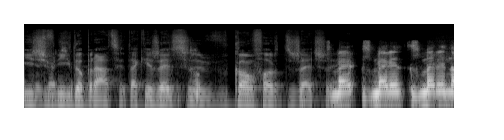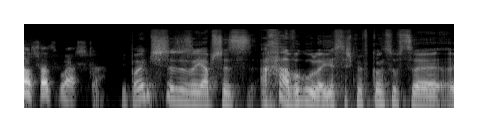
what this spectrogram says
Iść w nich do pracy. Takie rzeczy, komfort rzeczy. Z, mer, z, mery, z Merynosa zwłaszcza. I powiem ci szczerze, że ja przez. Aha, w ogóle jesteśmy w końcówce y,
